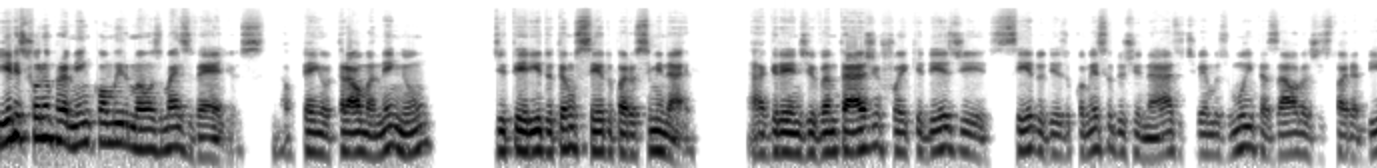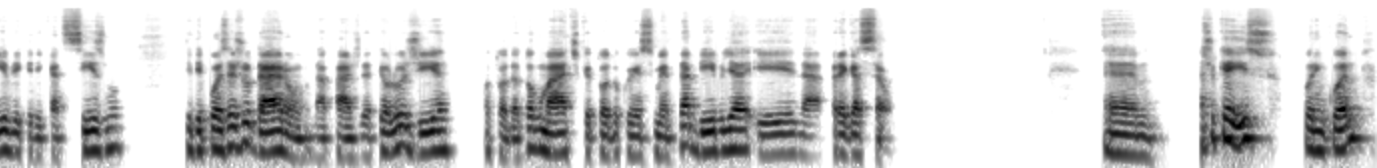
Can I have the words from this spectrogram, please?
E eles foram para mim como irmãos mais velhos. Não tenho trauma nenhum de ter ido tão cedo para o seminário. A grande vantagem foi que desde cedo, desde o começo do ginásio, tivemos muitas aulas de história bíblica e de catecismo, que depois ajudaram na parte da teologia, com toda a dogmática, todo o conhecimento da Bíblia e na pregação. É, Acho que é isso, por enquanto,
